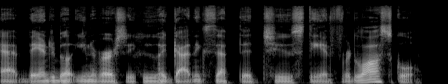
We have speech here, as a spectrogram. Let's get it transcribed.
at Vanderbilt University who had gotten accepted to Stanford Law School.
